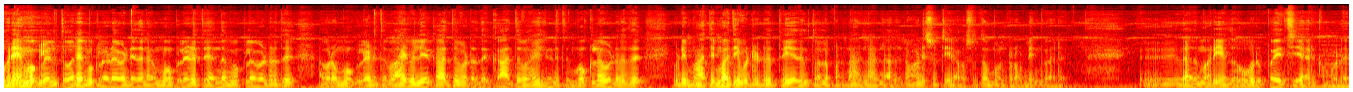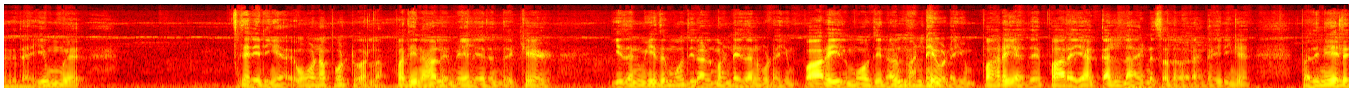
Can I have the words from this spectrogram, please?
ஒரே மூக்கில் எடுத்து ஒரே மூக்கில் விட வேண்டியது. நான் மூக்கில் எடுத்து எந்த மூக்கில் விடுறது? அப்புறம் மூக்கில் எடுத்து வாய் வழியாக காற்று விடுறது காற்று வாயில் எடுத்து மூக்கில் விடுறது. இப்படி மாற்றி மாற்றி விட்டுட்டு எதுக்கு தொல்லை பண்ணால் அதெல்லாம் இல்லை. அது நாடி சுற்றி நாங்கள் சுத்தம் பண்ணுறோம் அப்படின்வாரு இது அது மாதிரி ஏதோ ஒரு பயிற்சியாக இருக்கும் போல இருக்குது. இம்மு சரி நீங்கள் ஒவ்வொன்றா போட்டு வரலாம். பதினாலு மேலே இருந்து கீழ். இதன் மீது மோதினால் மண்டை தான் உடையும். பாறையில் மோதினால் மண்டை உடையும். பாறை அது பாறையா கல்லா என்ன சொல்ல வராங்க இருங்க. பதினேழு.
